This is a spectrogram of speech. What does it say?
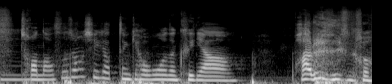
음. 저나 수정 씨 같은 경우는 그냥 바르는 거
